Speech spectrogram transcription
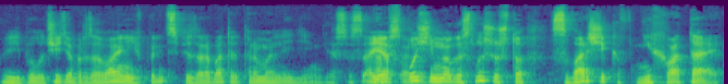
и получить образование, и в принципе зарабатывать нормальные деньги. А Абсолютно. я очень много слышу, что сварщиков не хватает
